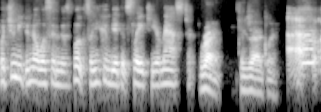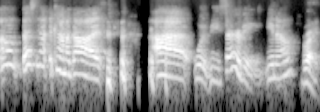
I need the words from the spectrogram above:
but you need to know what's in this book so you can be a good slave to your master. Right. Exactly. Um, um, that's not the kind of God I would be serving, you know? Right.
